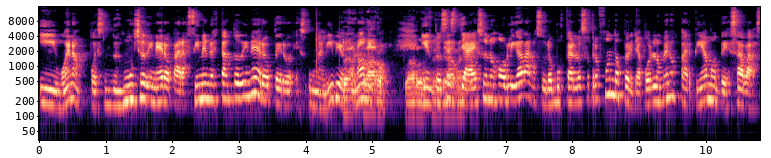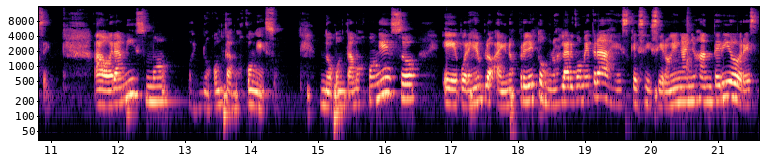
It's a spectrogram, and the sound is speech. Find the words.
Y bueno, pues no es mucho dinero, para cine no es tanto dinero, pero es un alivio Claro, económico. claro, claro, y entonces ya eso nos obligaba a nosotros buscar los otros fondos, pero ya por lo menos partíamos de esa base. Ahora mismo, pues no contamos con eso. No contamos con eso. Eh, por ejemplo, hay unos proyectos, unos largometrajes que se hicieron en años anteriores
